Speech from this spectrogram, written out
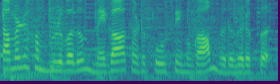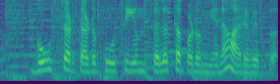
தமிழகம் முழுவதும் மெகா தடுப்பூசி முகாம் விறுவிறுப்பு. பூஸ்டர் தடுப்பூசியும் செலுத்தப்படும் என அறிவிப்பு.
